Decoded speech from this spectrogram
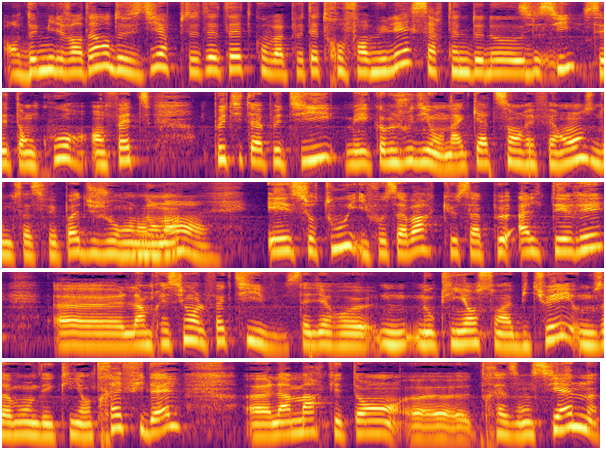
en 2021, de se dire peut-être qu'on va peut-être peut reformuler certaines de nos... Si, si c'est en cours. En fait, petit à petit, mais comme je vous dis, on a 400 références, donc ça se fait pas du jour au lendemain. Et surtout, il faut savoir que ça peut altérer euh, l'impression olfactive. C'est-à-dire, euh, nos clients sont habitués. Nous avons des clients très fidèles. Euh, la marque étant euh, très ancienne,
